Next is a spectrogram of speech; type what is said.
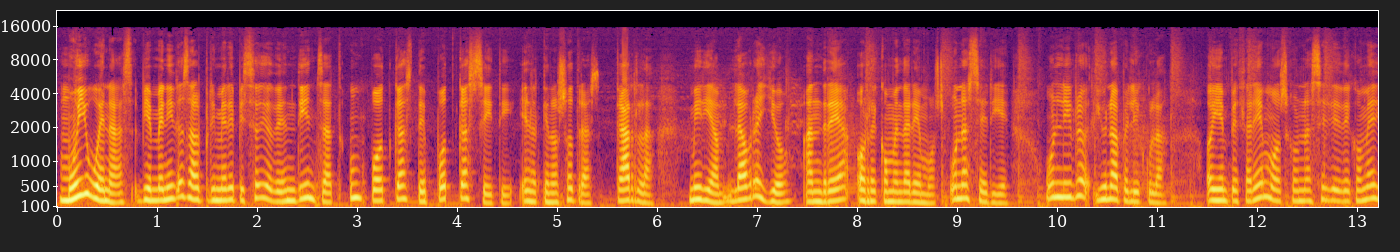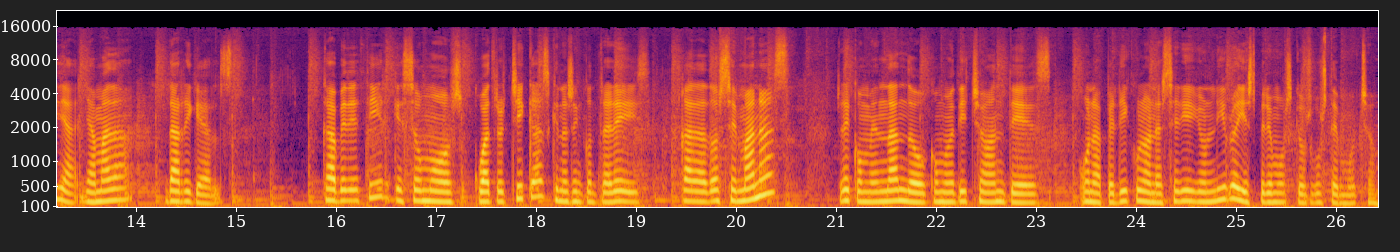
Muy buenas, bienvenidos al primer episodio de Endinsat, un podcast de Podcast City, en el que nosotras, Carla, Miriam, Laura y yo, Andrea, os recomendaremos una serie, un libro y una película. Hoy empezaremos con una serie de comedia llamada Darry Girls. Cabe decir que somos cuatro chicas que nos encontraréis cada dos semanas recomendando, como he dicho antes, una película, una serie y un libro y esperemos que os guste mucho.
